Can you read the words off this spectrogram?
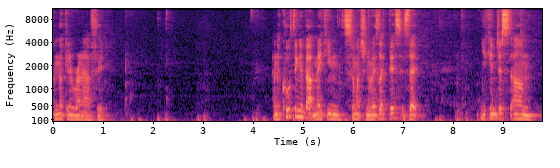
I'm not gonna run out of food. And the cool thing about making so much noise like this is that you can just um,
